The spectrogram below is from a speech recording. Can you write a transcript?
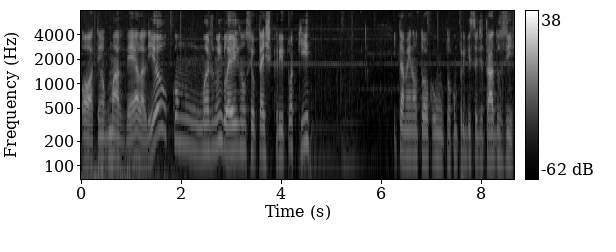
Ó, tem alguma vela ali. Eu, como manjo no inglês, não sei o que tá escrito aqui. E também não tô com, tô com preguiça de traduzir.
